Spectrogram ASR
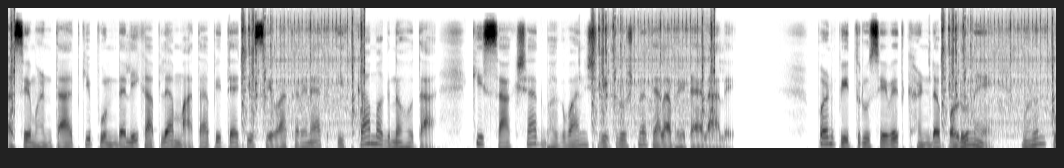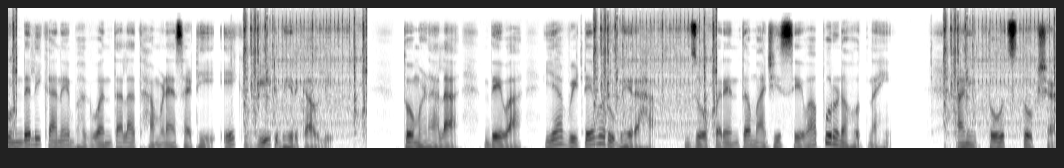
असे म्हणतात की पुंडलिक आपल्या मातापित्याची सेवा करण्यात इतका मग्न होता की साक्षात भगवान श्रीकृष्ण त्याला भेटायला आले. पण पितृसेवेत खंड पडू नये म्हणून पुंडलिकाने भगवंताला थांबण्यासाठी एक वीट भिरकावली. तो म्हणाला देवा या विटेवर उभे रहा. जोपर्यंत माझी सेवा पूर्ण होत नाही. आणि तोच तो क्षण.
